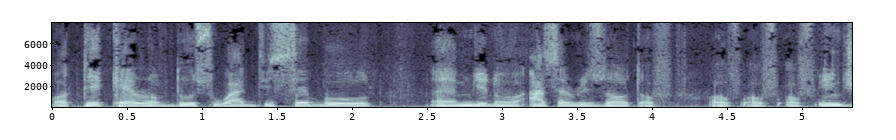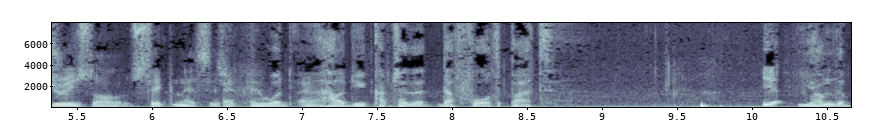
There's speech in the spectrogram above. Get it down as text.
or take care of those who are disabled, um, you know, as a result of, of, of, of injuries or sicknesses. And, and what, uh, how do you capture that, that fourth part? Yeah. You have the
